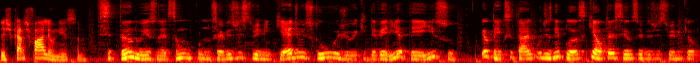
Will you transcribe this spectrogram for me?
os caras falham nisso. Né? Citando isso, né? São um, um serviço de streaming que é de um estúdio e que deveria ter isso eu tenho que citar o Disney Plus, que é o terceiro serviço de streaming que eu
